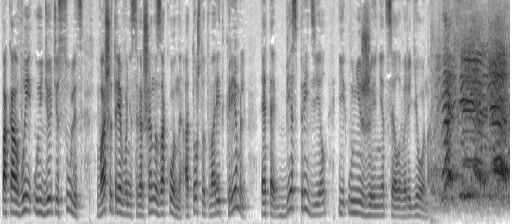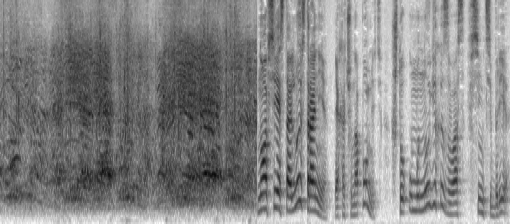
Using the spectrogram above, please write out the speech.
пока вы уйдете с улиц. Ваши требования совершенно законны. А то, что творит Кремль, это беспредел и унижение целого региона. Ну а всей остальной стране я хочу напомнить, что у многих из вас в сентябре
